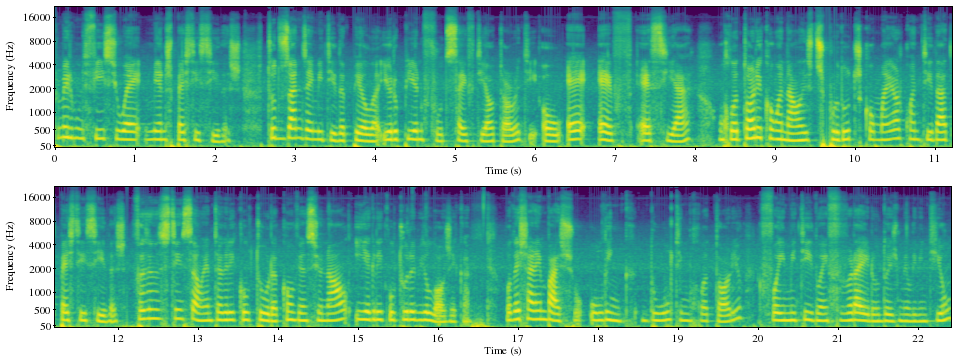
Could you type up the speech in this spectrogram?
primeiro benefício é menos pesticidas. Todos os anos é emitida pela European Food Safety Authority, ou EFSA, um relatório com análise dos produtos com maior quantidade de pesticidas, fazendo distinção entre agricultura convencional e agricultura biológica. Vou deixar em baixo o link do último relatório, que foi emitido em fevereiro de 2021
